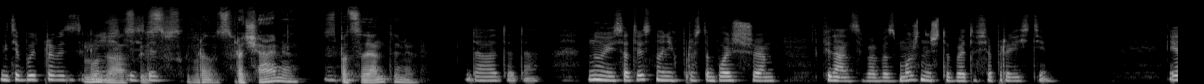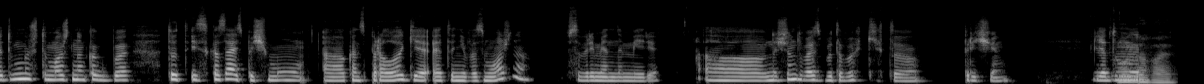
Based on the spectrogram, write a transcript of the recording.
где будет проводиться Ну да, клинические исследования. с- с врачами, с пациентами. Да, да, да. Ну и, соответственно, у них просто больше финансовая возможность, чтобы это все провести. Я думаю, что можно как бы тут и сказать, почему а, конспирология это невозможно в современном мире. А, начнем давай с бытовых каких-то причин. Я Ну думаю, давай.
